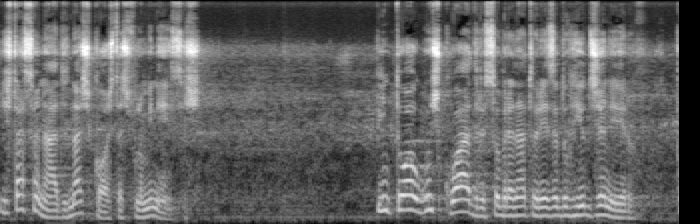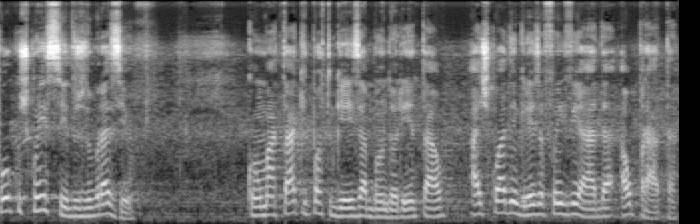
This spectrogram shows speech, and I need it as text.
estacionados nas costas fluminenses. Pintou alguns quadros sobre a natureza do Rio de Janeiro, poucos conhecidos no Brasil. Com um ataque português à banda oriental, a esquadra inglesa foi enviada ao Prata,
